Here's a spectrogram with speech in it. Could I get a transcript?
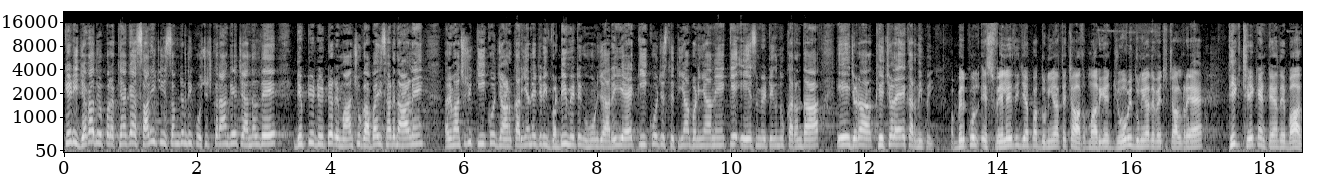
ਕਿਹੜੀ ਜਗ੍ਹਾ ਦੇ ਉੱਪਰ ਰੱਖਿਆ ਗਿਆ ਸਾਰੀ ਚੀਜ਼ ਸਮਝਣ ਦੀ ਕੋਸ਼ਿਸ਼ ਕਰਾਂਗੇ। ਚੈਨਲ ਦੇ ਡਿਪਟੀ ਐਡੀਟਰ ਰਿਮਾਂਸ਼ੂ ਗਾਬਾ ਜੀ ਸਾਡੇ ਨਾਲ ਨੇ। ਰਿਮਾਂਸ਼ੂ ਜੀ, ਕੀ ਕੁਝ ਜਾਣਕਾਰੀਆਂ ਨੇ? ਜਿਹੜੀ ਵੱਡੀ ਮੀਟਿੰਗ ਹੋਣ ਜਾ ਰਹੀ ਹੈ, ਕੀ ਕੁਝ ਸਥਿਤੀਆਂ ਬਣੀਆਂ ਨੇ ਕਿ ਇਸ ਮੀਟਿੰਗ ਨੂੰ ਕਰਨ ਦਾ ਇਹ ਜਿਹੜਾ ਖੇਚਲ ਹੈ, ਇਹ ਕਰਨੀ ਪਈ? ਬਿਲਕੁਲ, ਇਸ ਵੇਲੇ ਦੀ ਜੇ ਆਪਾਂ ਦੁਨੀਆ ਤੇ ਝਾਤ ਮਾਰੀਏ, ਜੋ ਵੀ ਦੁਨੀਆ ਦੇ ਵਿੱਚ ਚੱਲ ਰਿਹਾ ਹੈ ਠੀਕ 6 ਘੰਟਿਆਂ ਦੇ ਬਾਅਦ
